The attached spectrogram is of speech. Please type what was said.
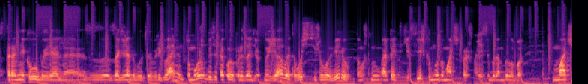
стороне клуба и реально заглядывают в регламент, то, может быть, и такое произойдет. Но я в это очень тяжело верю, потому что, ну, опять-таки, слишком много матчей прошло. Если бы там было бы матч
